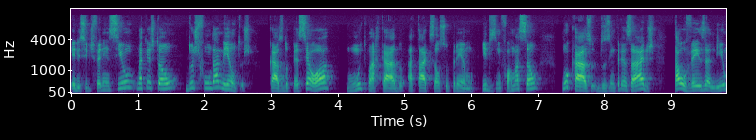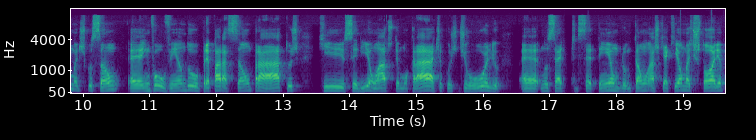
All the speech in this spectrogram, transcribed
Eles se diferenciam na questão dos fundamentos. Caso do PCO, muito marcado ataques ao Supremo e desinformação. No caso dos empresários, talvez ali uma discussão é, envolvendo preparação para atos que seriam atos democráticos, de olho é, no 7 de setembro. Então, acho que aqui é uma história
